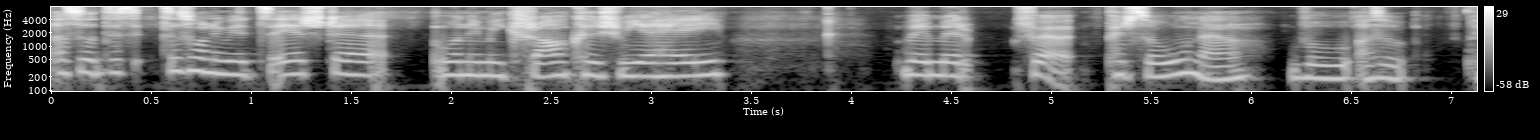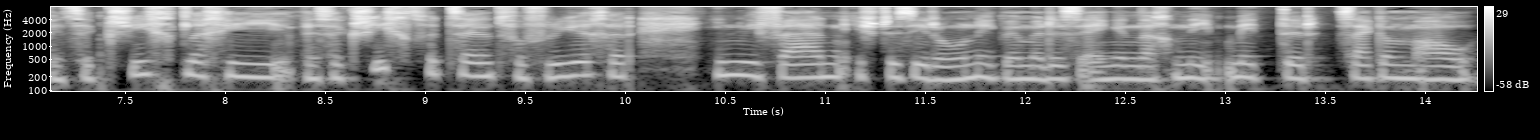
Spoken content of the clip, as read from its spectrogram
also das, das was ich mir das Erste, was ich mich gefragt habe, ist wie, hey, wenn wir für Personen, die, also wenn es eine geschichtliche, wenn es eine Geschichte erzählt von früher, inwiefern ist das ironisch, wenn man das eigentlich nicht mit der, sagen wir mal,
